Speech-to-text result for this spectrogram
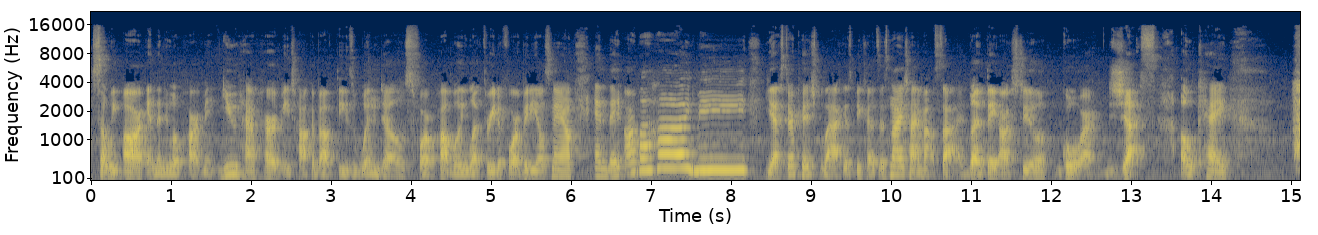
So we are in the new apartment. You have heard me talk about these windows for probably, what, three to four videos now, and they are behind me. Yes, they're pitch black. It's because it's nighttime outside, but they are still gorgeous, okay?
